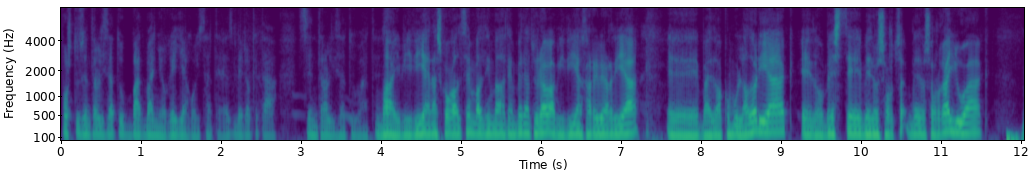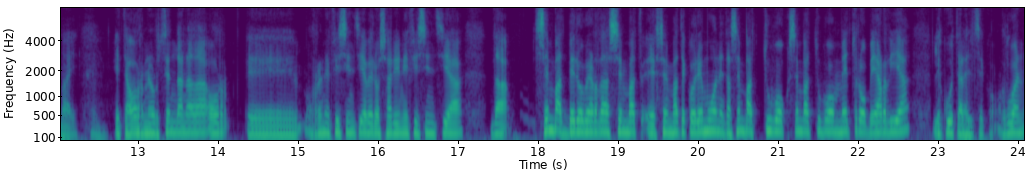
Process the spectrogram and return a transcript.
postu zentralizatu bat baino gehiago izatea, ez? Beroketa zentralizatu bat. Ez? Bai, bidian asko galtzen baldin bada temperatura, ba, bidian jarri behar dira, e, ba, edo akumuladoriak, edo beste bero, sorgailuak, bai. Hmm. Eta hor neurtzen dana da, hor, e, horren efizientzia, berosarien efizientzia, da, zenbat bero behar da zenbat, e, zenbateko eremuan eta zenbat tubok, zenbat tubo metro behar dia lekuetara heltzeko. Orduan,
